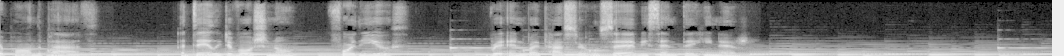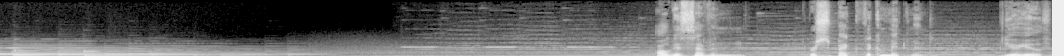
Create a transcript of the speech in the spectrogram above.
Upon the Path, a daily devotional for the youth, written by Pastor Jose Vicente Giner. August 7. Respect the commitment. Dear youth,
